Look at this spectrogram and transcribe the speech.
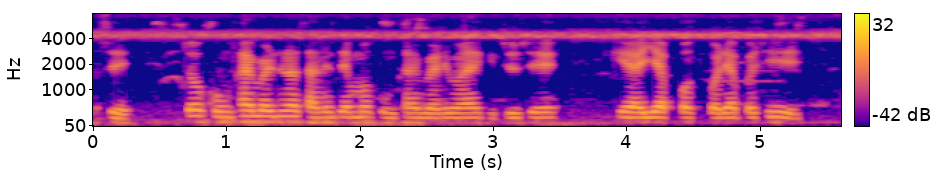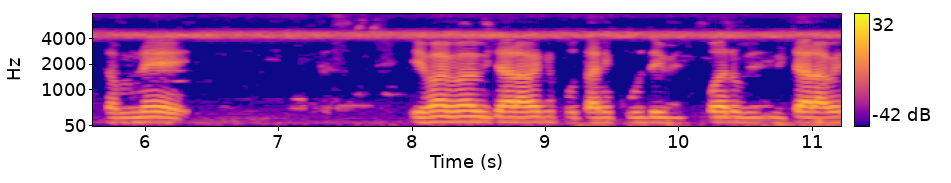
થશે. તો કુંખાઈ મેળીના સાનિધ્યમાં કુંખાઈ મેળીમાં કીધું છે કે અહીંયા પગ પડ્યા પછી તમને એવા એવા વિચાર આવે કે પોતાની કુળદેવી પર વિચાર આવે,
